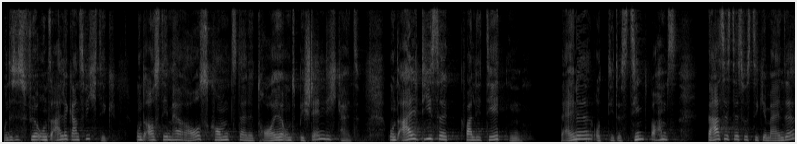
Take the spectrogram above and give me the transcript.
Und das ist für uns alle ganz wichtig. Und aus dem heraus kommt deine Treue und Beständigkeit. Und all diese Qualitäten, deine und die des Zimtbaums, das ist das, was die Gemeinde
